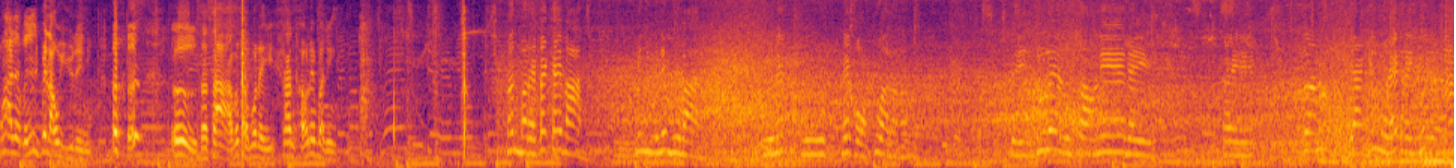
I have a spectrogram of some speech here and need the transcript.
พายแล้วก็ยังไปเราอยู่เลยนี่เออถ้าซามันก็บ่ได้ท่านเขาได้บัดนี้มันบ่ได้ไปใกล้บ้าน มันอยู่ในหมู่บ้าน อยู่ในอยู่ในขอบครัวแล้วครับได้ดูแลลูกเต่าแน่ได้ได้เพื่อนอยากอยุ่มือไรก็ได้อยุ่นะ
